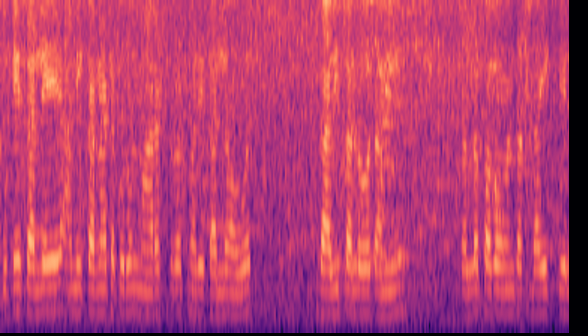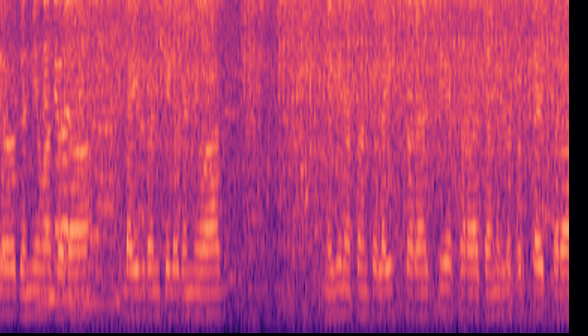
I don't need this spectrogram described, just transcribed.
कुठे चालले? आम्ही कर्नाटकवरून महाराष्ट्रामध्ये चाललो आहोत. गावी चाललो आहोत आम्ही. कल्लप्पा म्हणतात लाईक केलं धन्यवाद दादा. लाईक डन केलं धन्यवाद. नवीन असाल तर लाईक करा शेअर करा चॅनलला सबस्क्राईब करा.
